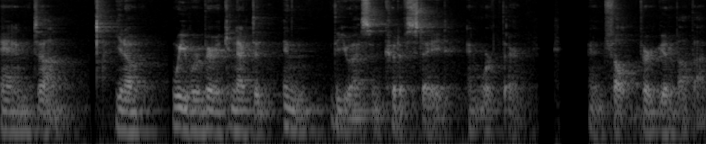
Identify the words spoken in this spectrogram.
and um, you know we were very connected in the U.S. and could have stayed and worked there, and felt very good about that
